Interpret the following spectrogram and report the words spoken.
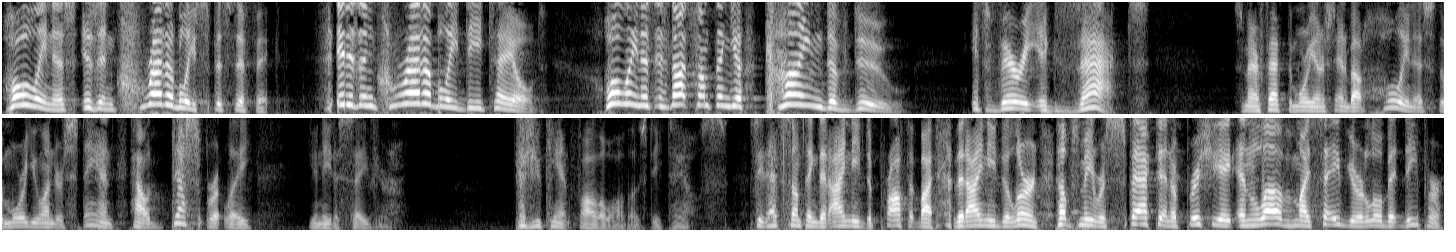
Holiness is incredibly specific. It is incredibly detailed. Holiness is not something you kind of do. It's very exact. As a matter of fact, the more you understand about holiness, the more you understand how desperately you need a Savior. Because you can't follow all those details. See, that's something that I need to profit by, that I need to learn. Helps me respect and appreciate and love my Savior a little bit deeper.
